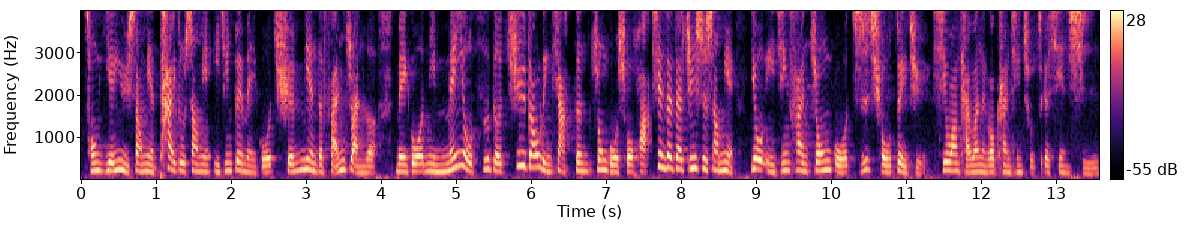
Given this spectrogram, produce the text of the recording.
从言语上面、态度上面，已经对美国全面的反转了。美国，你没有资格居高临下跟中国说话。现在在军事上面又已经和中国直球对决，希望台湾能够看清楚这个现实。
